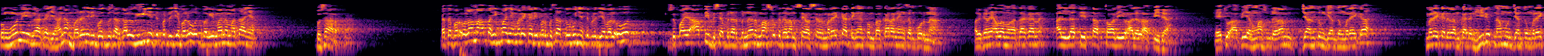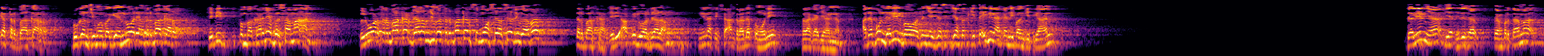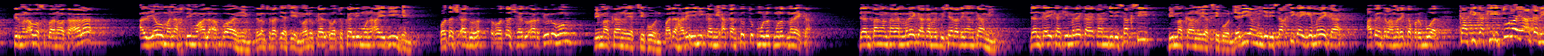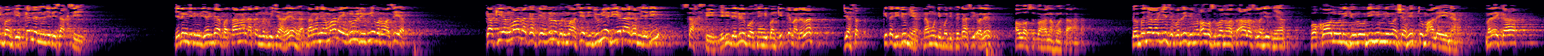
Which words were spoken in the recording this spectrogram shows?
penghuni neraka jahanam badannya dibuat besar. Kalau giginya seperti Jabal Uhud, bagaimana matanya? Besar. Kata para ulama apa hikmahnya mereka diperbesar tubuhnya seperti Jabal Uhud supaya api bisa benar-benar masuk ke dalam sel-sel mereka dengan pembakaran yang sempurna. Oleh karena Allah mengatakan allati tataliu alal afidah yaitu api yang masuk dalam jantung-jantung mereka. Mereka dalam keadaan hidup namun jantung mereka terbakar. Bukan cuma bagian luar yang terbakar. Jadi pembakarnya bersamaan. Luar terbakar, dalam juga terbakar, semua sel-sel juga apa? Terbakar. Jadi api luar dalam. Inilah siksaan terhadap penghuni neraka jahanam. Adapun dalil bahwasanya jasad, kita ini akan dibangkitkan Dalilnya di hadis yang pertama firman Allah Subhanahu wa taala Al yauma nakhtimu ala afwahihim dalam surat Yasin wa tukallimuna aydihim wa tashhadu wa tashhadu arjuluhum bima kanu yaksibun. Pada hari ini kami akan tutup mulut-mulut mereka dan tangan-tangan mereka akan berbicara dengan kami dan kaki-kaki mereka akan menjadi saksi bima kanu yaksibun. Jadi yang menjadi saksi kaki mereka apa yang telah mereka perbuat. Kaki-kaki itulah yang akan dibangkitkan dan menjadi saksi. Jadi yang jadi bijaknya apa? Tangan akan berbicara ya enggak? Tangan yang mana yang dulu di dunia bermaksiat? Kaki yang mana? Kaki yang dulu bermaksiat di dunia dia akan menjadi saksi. Jadi dalil bahwa yang dibangkitkan adalah jasad kita di dunia namun dimodifikasi oleh Allah Subhanahu wa taala. Contohnya lagi seperti firman Allah Subhanahu wa taala selanjutnya, "Wa qalu li juludihim lima syahidtum alaina." Mereka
